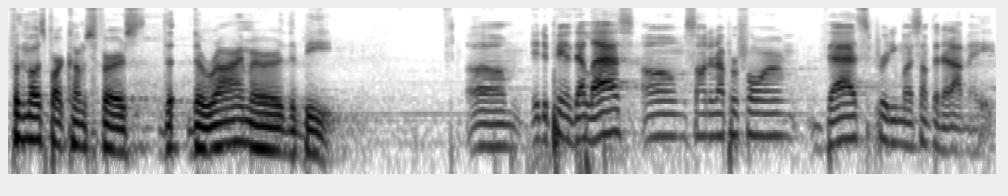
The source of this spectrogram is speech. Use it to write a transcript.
for the most part, comes first, the the rhyme or the beat? Um, it depends. That last um, song that I performed, that's pretty much something that I made.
